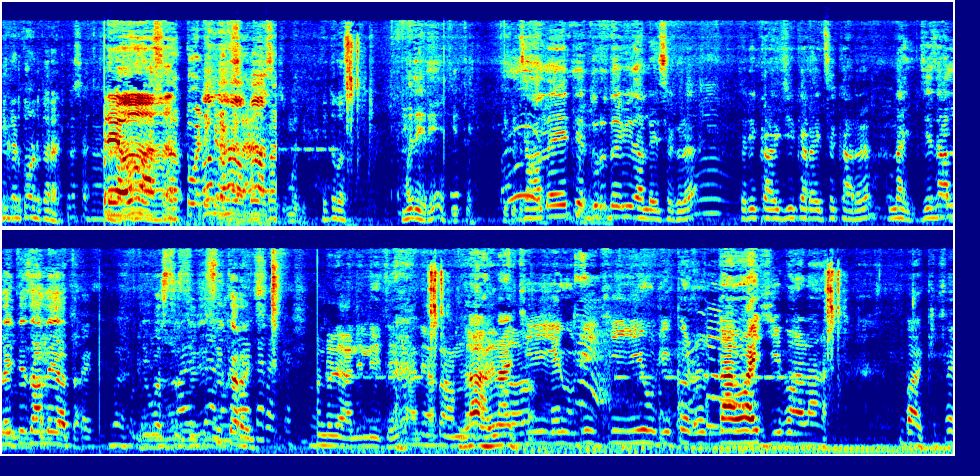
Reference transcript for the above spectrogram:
इकडे. तोंड करा. इथं बस. मध्ये रे तिथं. झालंय ते दुर्दैवी झालंय सगळं. तरी काळजी करायचं कारण नाही. जे झालंय ते झालंय आता. ती वस्तुस्थिती स्वीकारायची. मंडळी आलेली इथे आणि आता आमदार लहानाची एवढीची एवढी करून लावायची मला. बाकीचं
